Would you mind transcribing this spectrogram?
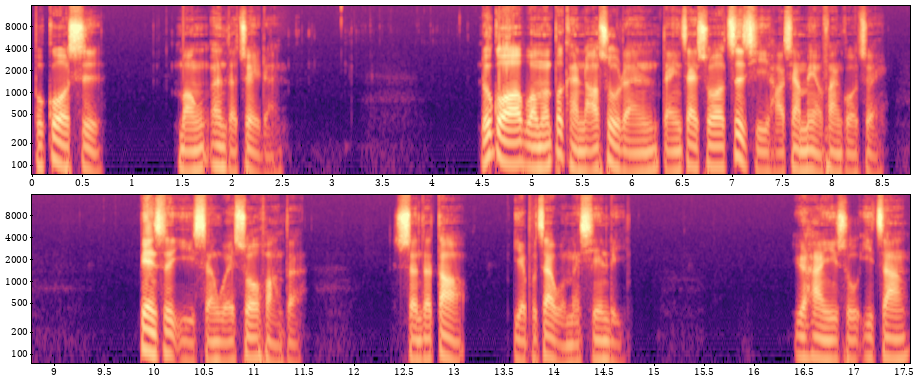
不过是蒙恩的罪人。如果我们不肯饶恕人，等于在说自己好像没有犯过罪，便是以神为说谎的。神的道也不在我们心里。约翰一书一章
